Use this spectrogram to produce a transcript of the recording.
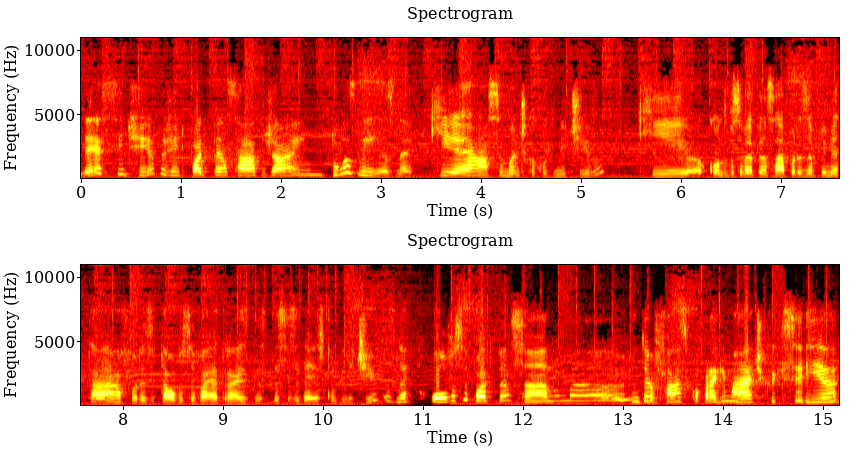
nesse sentido, a gente pode pensar já em duas linhas, né, que é a semântica cognitiva, que quando você vai pensar, por exemplo, em metáforas e tal, você vai atrás de, dessas ideias cognitivas, né? Ou você pode pensar numa interface com a pragmática, que seria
